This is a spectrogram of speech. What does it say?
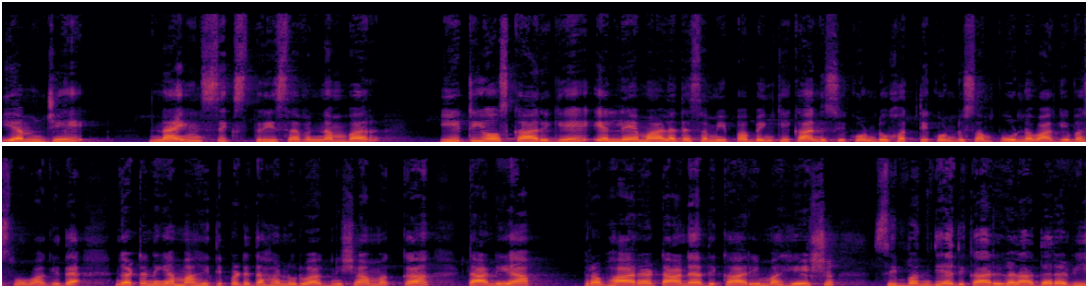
MJ nine six three seven number Etios ಕಾರಿಗೆ ಎಲ್ಲೇಮಾಳದ ಸಮೀಪ ಬೆಂಕಿ ಕಾಣಿಸಿಕೊಂಡು ಹೊತ್ತಿಕೊಂಡು ಸಂಪೂರ್ಣವಾಗಿ ಭಸ್ಮವಾಗಿದೆ. ಘಟನೆಯ ಮಾಹಿತಿ ಪಡೆದ ಹನೂರು ಅಗ್ನಿಶಾಮಕ ಠಾಣೆಯ ಪ್ರಭಾರ ಠಾಣಾಧಿಕಾರಿ ಮಹೇಶ್, ಸಿಬ್ಬಂದಿ ಅಧಿಕಾರಿಗಳಾದ ರವಿ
